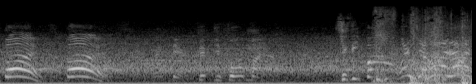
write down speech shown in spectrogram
Spud, Spud. Right there, 54 Mike. 65. Where's the hot, hot?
